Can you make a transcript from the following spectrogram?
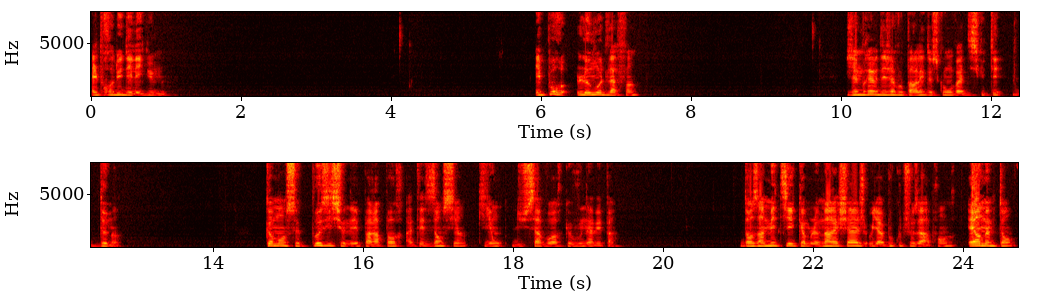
Elle produit des légumes. Et pour le mot de la fin, j'aimerais déjà vous parler de ce qu'on va discuter demain. Comment se positionner par rapport à des anciens qui ont du savoir que vous n'avez pas? Dans un métier comme le maraîchage où il y a beaucoup de choses à apprendre, et en même temps,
